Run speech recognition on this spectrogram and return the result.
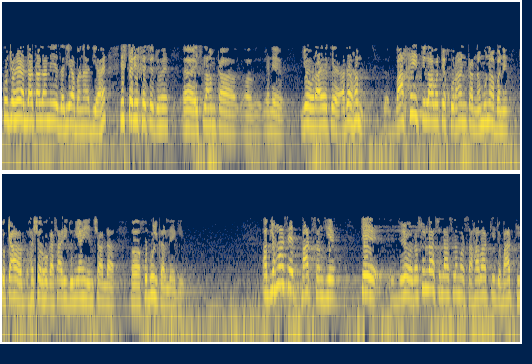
کو جو ہے اللہ تعالیٰ نے یہ ذریعہ بنا دیا ہے، اس طریقے سے جو ہے اسلام کا یعنی یہ ہو رہا ہے کہ اگر ہم واقعی تلاوت قرآن کا نمونہ بنے تو کیا حشر ہوگا؟ ساری دنیا ہی انشاءاللہ قبول کر لے گی۔ اب یہاں سے بات سمجھیے کہ جو رسول اللہ صلی اللہ علیہ وسلم اور صحابہ کی جو بات تھی،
